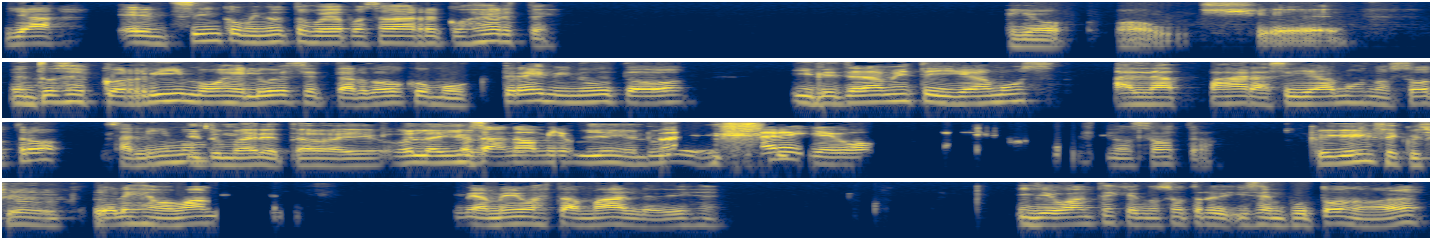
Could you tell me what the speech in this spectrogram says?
ya, en cinco minutos voy a pasar a recogerte. Y yo, oh, shit. Entonces corrimos, el Uber se tardó como tres minutos y literalmente llegamos a la par, así llegamos nosotros, salimos, Y tu madre estaba ahí. Hola, hijo. o sea, no, mi Bien, el Uber. madre llegó nosotros. ¿Qué, qué? Se escuchó. Yo le dije, mamá, mi amigo está mal, le dije. y llegó antes que nosotros y se emputó, ¿no? ¿Eh?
